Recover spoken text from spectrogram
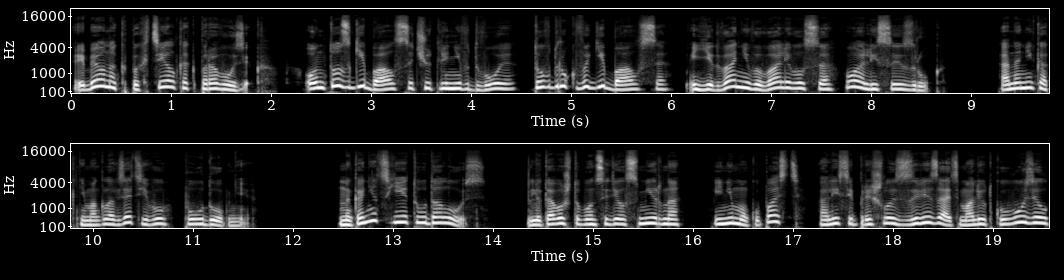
Ребенок пыхтел, как паровозик. Он то сгибался чуть ли не вдвое, то вдруг выгибался и едва не вываливался у Алисы из рук. Она никак не могла взять его поудобнее. Наконец ей это удалось. Для того, чтобы он сидел смирно и не мог упасть, Алисе пришлось завязать малютку в узел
